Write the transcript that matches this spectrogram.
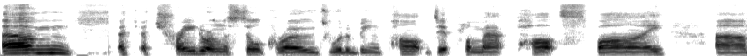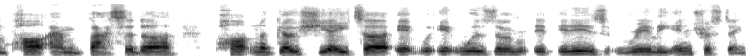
Um, a, a trader on the silk roads would have been part diplomat part spy um, part ambassador part negotiator. It, it was a, it, it is really interesting.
